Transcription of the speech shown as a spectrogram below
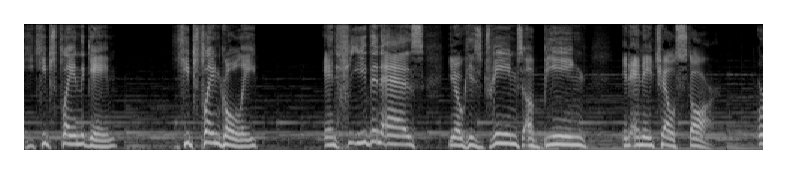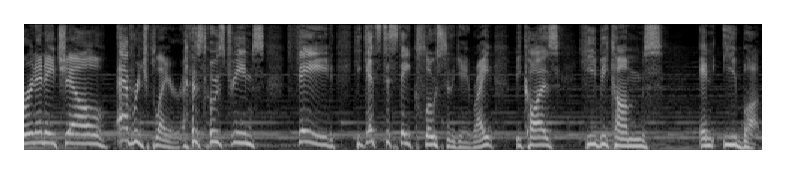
He keeps playing the game. He keeps playing goalie. And even as, you know, his dreams of being an NHL star or an NHL average player, as those dreams fade, he gets to stay close to the game, right? Because he becomes an e bug.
